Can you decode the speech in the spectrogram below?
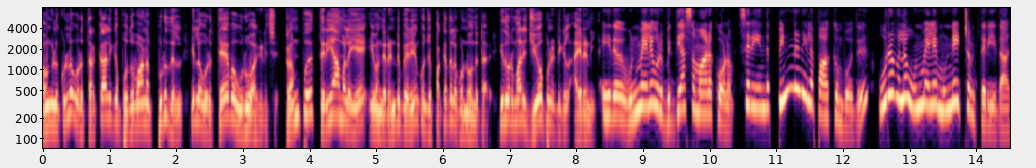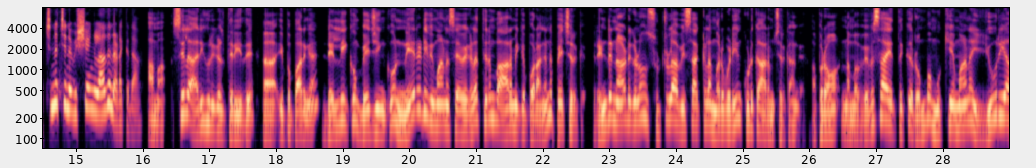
அவங்களுக்குள்ள ஒரு தற்காலிக பொதுவான புரிதல் இல்ல ஒரு தேவை உருவாகிடுச்சு. ட்ரம்ப் தெரியாமலேயே இவங்க ரெண்டு பேரையும் கொஞ்சம் பக்கத்துல கொண்டு வந்துட்டாரு. இது ஒரு மாதிரி ஜியோ பொலிட்டிக்கல் ஐரணி இது உண்மையிலே ஒரு வித்தியாசமான கோணம். சரி இந்த பின்னணியில பாக்கும்போது உறவுல உண்மையிலே முன்னேற்றம் தெரியுதா? சின்ன சின்ன விஷயங்களாவது நடக்குதா? ஆமா சில அறிகுறிகள் தெரியுது. இப்ப பாருங்க டெல்லிக்கும் பெய்ஜிங்க்கும் நேரடி விமான சேவைகளை திரும்ப ஆரம்பிக்க போறாங்கன்னு பேச்சு இருக்கு. ரெண்டு நாடுகளும் சுற்றுலா விசாக்களை மறுபடியும் கொடுக்க ஆரம்பிச்சிருக்காங்க. அப்புறம் நம்ம விவசாயத்துக்கு ரொம்ப முக்கியமான யூரியா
